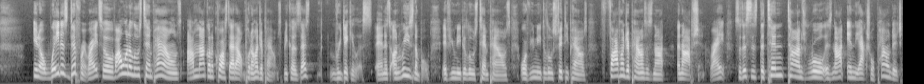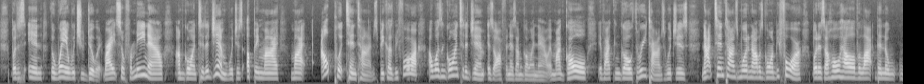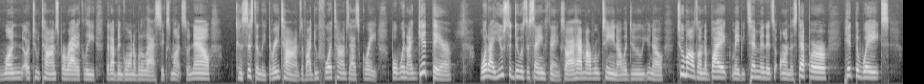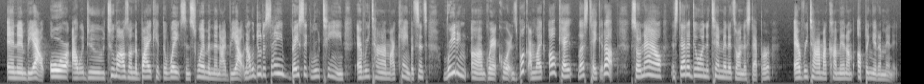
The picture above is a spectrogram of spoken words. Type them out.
you know, weight is different, right? So if I want to lose 10 pounds, I'm not going to cross that out and put 100 pounds because that's ridiculous and it's unreasonable if you need to lose 10 pounds or if you need to lose 50 pounds. 500 pounds is not an option right? So this is the 10 times rule is not in the actual poundage but it's in the way in which you do it right? So for me now i'm going to the gym which is upping my my output 10 times because before I wasn't going to the gym as often as I'm going now. And my goal, if I can go three times, which is not 10 times more than I was going before, but it's a whole hell of a lot than the one or two times sporadically that I've been going over the last six months. So now, consistently, three times. If I do four times, that's great. But when I get there, what I used to do is the same thing. So I had my routine. I would do, you know, two miles on the bike, maybe 10 minutes on the stepper, hit the weights, and then be out. Or I would do two miles on the bike, hit the weights, and swim, and then I'd be out. And I would do the same basic routine every time I came. But since reading um, Grant Cardone's book, I'm like, okay, let's take it up. So now, instead of doing the 10 minutes on the stepper, every time I come in, I'm upping it a minute.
